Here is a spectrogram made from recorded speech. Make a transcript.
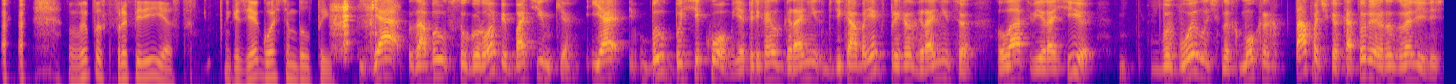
выпуск про переезд, где гостем был ты. Я забыл в сугробе ботинки. Я был босиком. Я переходил грани... в декабре, переходил границу Латвии и России в войлочных мокрых тапочках, которые развалились.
